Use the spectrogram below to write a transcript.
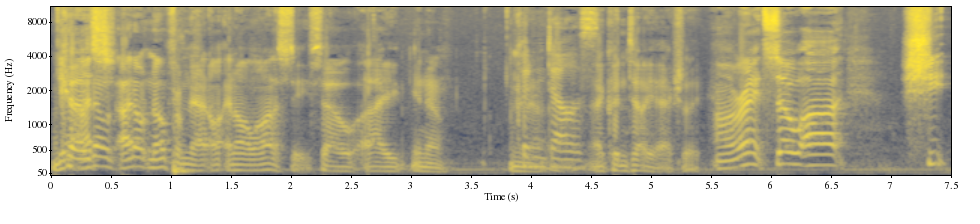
Yeah, I don't. I don't know from that. In all honesty, so I, you know, you Couldn't know, tell us. I couldn't tell you actually. All right, so uh, she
